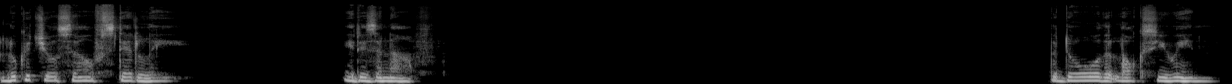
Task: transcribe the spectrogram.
Look at yourself steadily. It is enough. The door that locks you in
